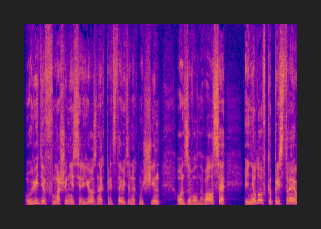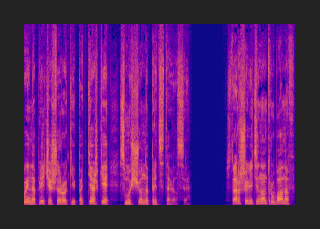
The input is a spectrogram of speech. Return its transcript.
Увидев в машине серьезных, представительных мужчин, он заволновался и, неловко пристраивая на плечи широкие подтяжки, смущенно представился. «Старший лейтенант Рубанов!»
